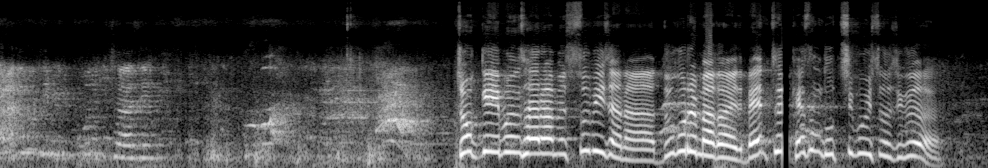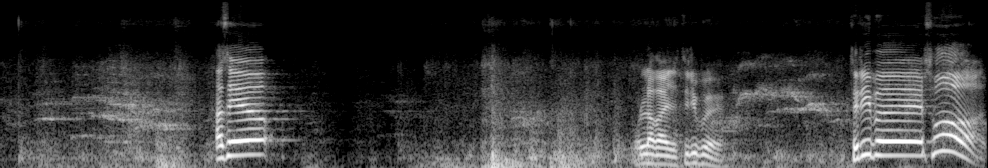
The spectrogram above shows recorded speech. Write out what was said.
아니면 팀이 코너킥 쳐야지. 조끼 입은 사람은 수비잖아. 누구를 막아야 돼? 멘트 계속 놓치고 있어 지금. 하세요. 올라가야 돼 드리블. 드리블 손.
